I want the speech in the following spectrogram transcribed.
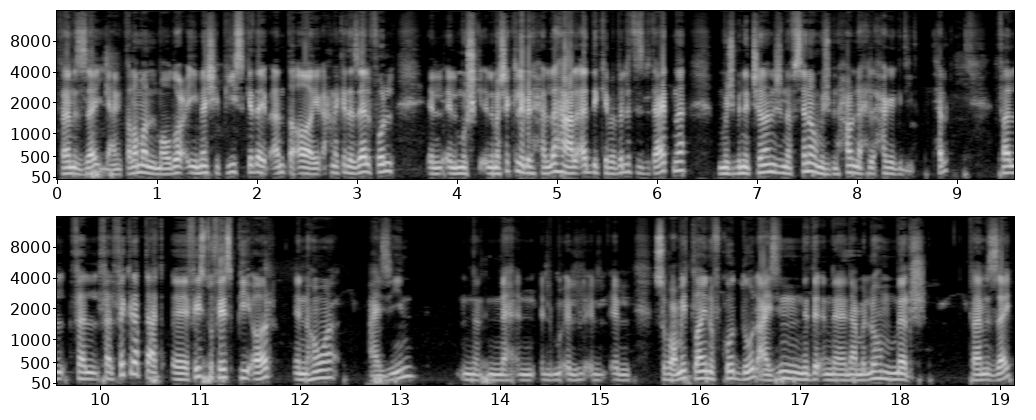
فاهم إزاي؟ يعني طالما الموضوع إيه ماشي peace كده يبقى أنت آه يبقى إحنا كده زي الفل. المشك... المشاكل اللي بنحلها على قد ال capabilities بتاعتنا ومش بن challenge نفسنا ومش بنحاول نحل حاجة جديدة. حلو؟ فال... فال... فالفكرة بتاعت face to face PR إن هو عايزين ال 700 line of code دول عايزين نعمل لهم merge فاهم إزاي؟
